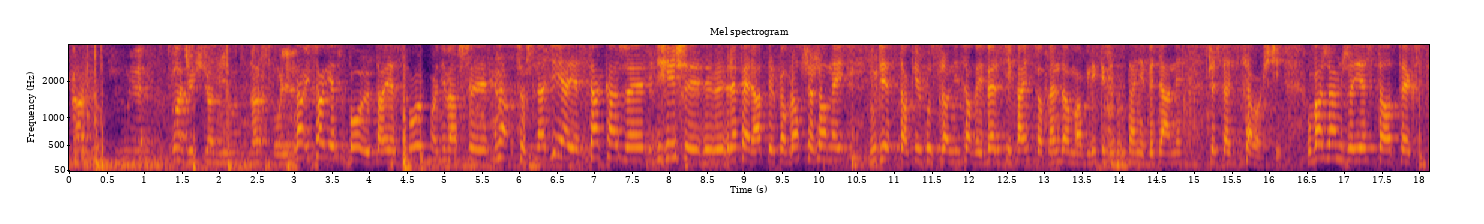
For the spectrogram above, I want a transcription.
i każdy otrzymuje 20 minut na swoje... No i to jest ból, to jest ból, ponieważ, y, no cóż, nadzieja jest taka, że dzisiejszy y, referat, tylko w rozszerzonej dwudziestokilkustronicowej wersji Państwo będą mogli, kiedy zostanie wydany, przeczytać w całości. Uważam, że jest to tekst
